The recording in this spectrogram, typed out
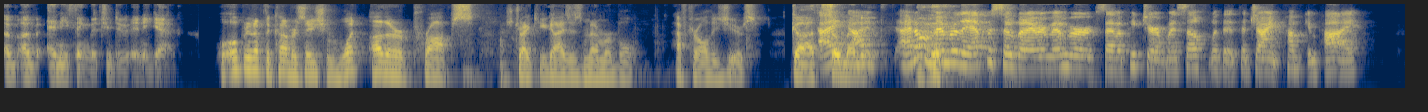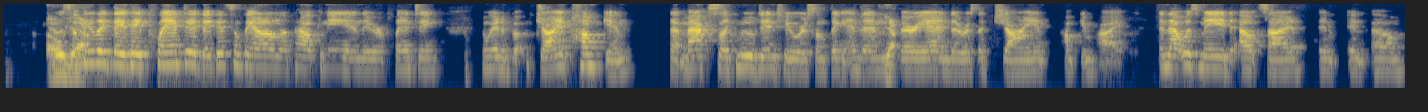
of, of anything that you do, any gag. Well, opening up the conversation, what other props strike you guys as memorable after all these years? God, so I, many. I, I don't remember the episode, but I remember because I have a picture of myself with it, the giant pumpkin pie. It oh was yeah, something like they, they planted, they did something out on the balcony and they were planting, and we had a giant pumpkin that Max like moved into or something, and then Yeah. the very end there was a giant pumpkin pie, and that was made outside in, in um,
